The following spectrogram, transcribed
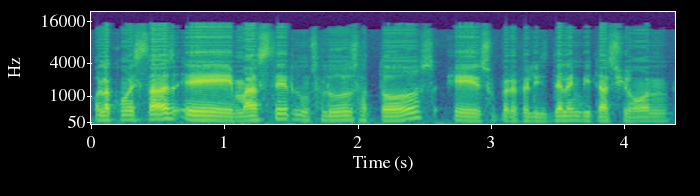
Hola, ¿cómo estás? Eh, Master, un saludo a todos, eh, súper feliz de la invitación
